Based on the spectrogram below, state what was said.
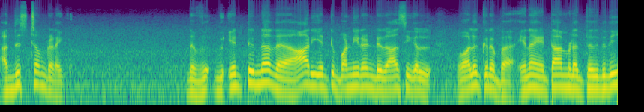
அதிர்ஷ்டம் கிடைக்கும். இந்த வி- எட்டுன்னா இந்த ஆறு எட்டு பன்னிரெண்டு ராசிகள் வலுக்கிறப்ப ஏன்னா எட்டாம் இட தகுதி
